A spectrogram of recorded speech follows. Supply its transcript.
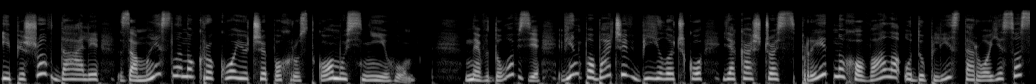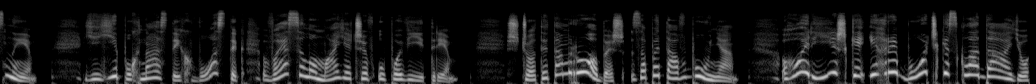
і пішов далі, замислено крокуючи по хрусткому снігу. Невдовзі він побачив білочку, яка щось спритно ховала у дуплі старої сосни. Її пухнастий хвостик весело маячив у повітрі. Що ти там робиш? запитав буня. Горішки і грибочки складаю,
